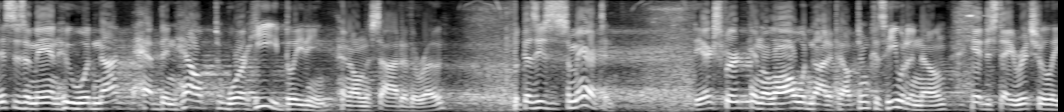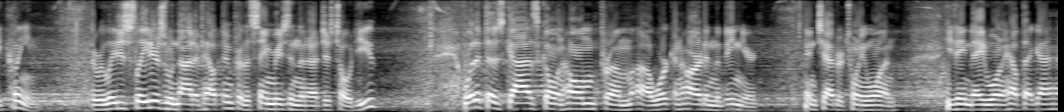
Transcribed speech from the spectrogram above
This is a man who would not have been helped were he bleeding and on the side of the road because he's a Samaritan. The expert in the law would not have helped him because he would have known he had to stay ritually clean. The religious leaders would not have helped him for the same reason that I just told you. What if those guys going home from uh, working hard in the vineyard in chapter 21, you think they'd want to help that guy?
